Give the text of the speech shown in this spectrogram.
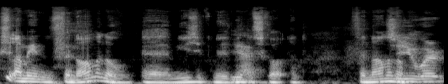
So, I mean, phenomenal uh, music movement Yeah. in Scotland. Phenomenal. So you were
